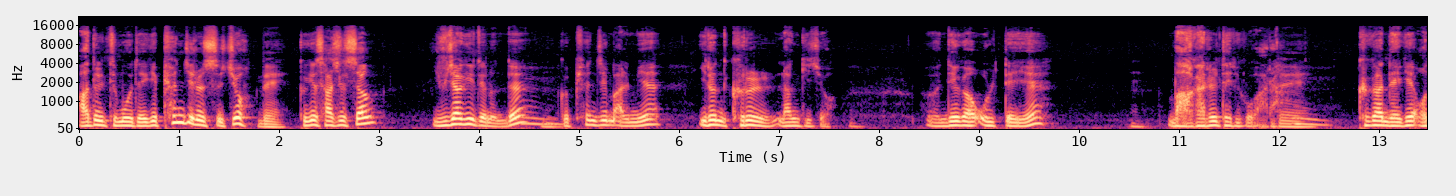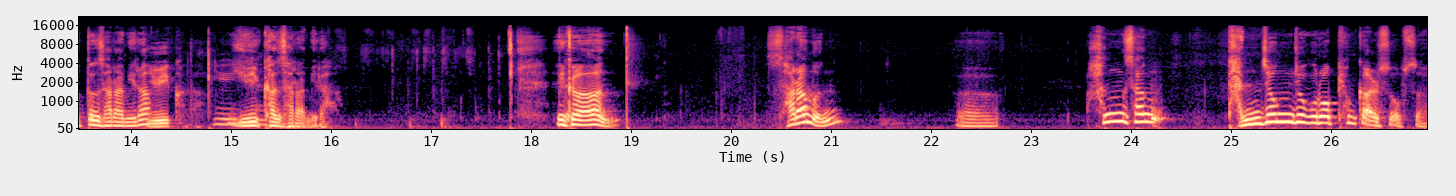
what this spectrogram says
아들 디모데에게 편지를 쓰죠. 네. 그게 사실상 유작이 되는데 그 편지 말미에 이런 글을 남기죠. 어, 내가 올 때에 마가를 데리고 와라. 네. 그가 내게 어떤 사람이라 유익하다. 유익한 사람이라. 그러니까 사람은 어, 항상 단정적으로 평가할 수 없어요.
